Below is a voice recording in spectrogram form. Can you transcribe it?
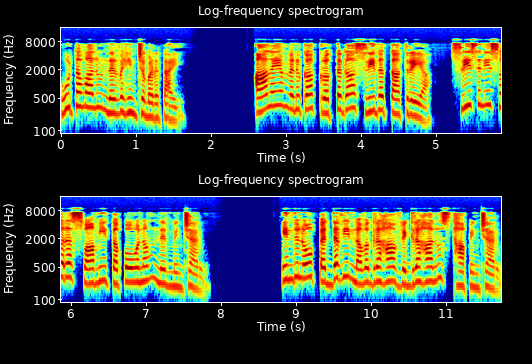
ఊటవాలు నిర్వహించబడతాయి. ఆలయం వెనుక క్రొత్తగా శ్రీదత్తాత్రేయ శ్రీశనీశ్వర స్వామి తపోవనం నిర్మించారు. ఇందులో పెద్దవి నవగ్రహ విగ్రహాలు స్థాపించారు.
